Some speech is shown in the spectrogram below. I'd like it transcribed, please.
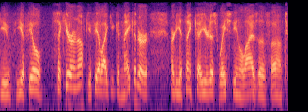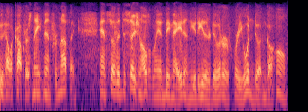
do you you feel secure enough? Do you feel like you can make it, or or do you think uh, you're just wasting the lives of uh, two helicopters and eight men for nothing? And so the decision ultimately would be made, and you'd either do it or, or you wouldn't do it and go home.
